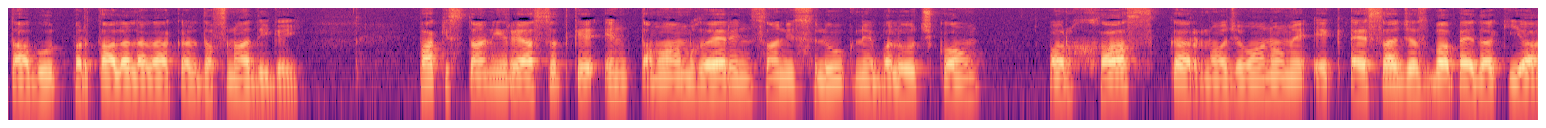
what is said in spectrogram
تابوت پر تالا لگا کر دفنا دی گئی۔ پاکستانی ریاست کے ان تمام غیر انسانی سلوک نے بلوچ قوم اور خاص کر نوجوانوں میں ایک ایسا جذبہ پیدا کیا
